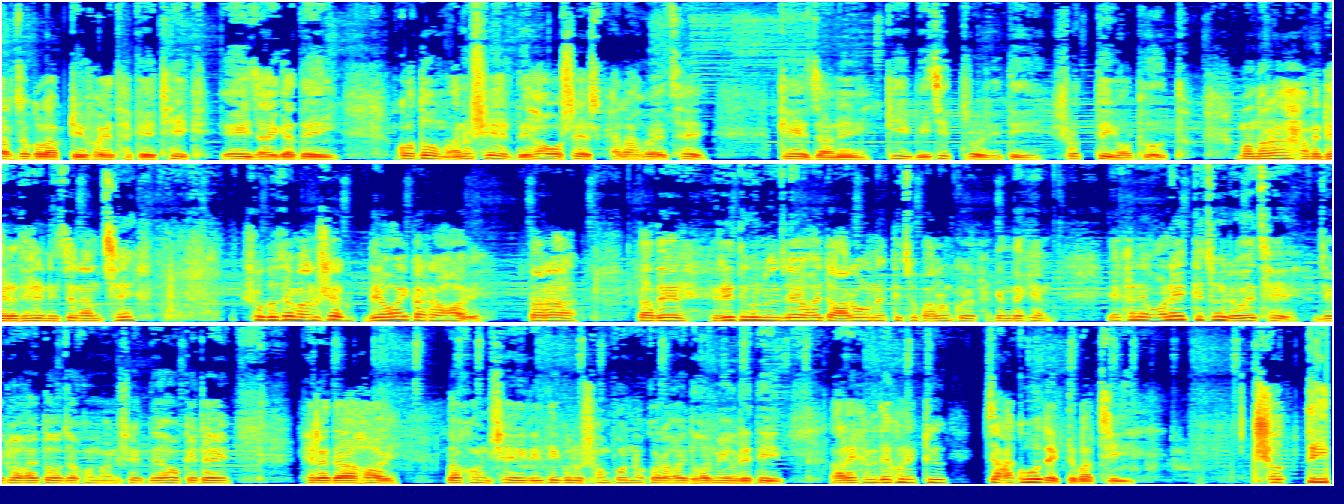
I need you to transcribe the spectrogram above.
কার্যকলাপটি হয়ে থাকে। ঠিক এই জায়গাতেই কত মানুষের দেহাবশেষ ফেলা হয়েছে। কে জানে কি বিচিত্র রীতি সত্যি অদ্ভুত। বন্ধুরা, আমি ধীরে ধীরে নিচে নামছি। শুধু যে মানুষের দেহই কাটা হয় তারা তাদের রীতি অনুযায়ী হয়তো আরও অনেক কিছু পালন করে থাকেন। দেখেন, এখানে অনেক কিছুই রয়েছে যেগুলো হয়তো যখন মানুষের দেহ কেটে ফেলে দেওয়া হয়, তখন সেই রীতিগুলো সম্পন্ন করা হয় ধর্মীয় রীতি। আর এখানে দেখুন একটু চাকুও দেখতে পাচ্ছি। সত্যি,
